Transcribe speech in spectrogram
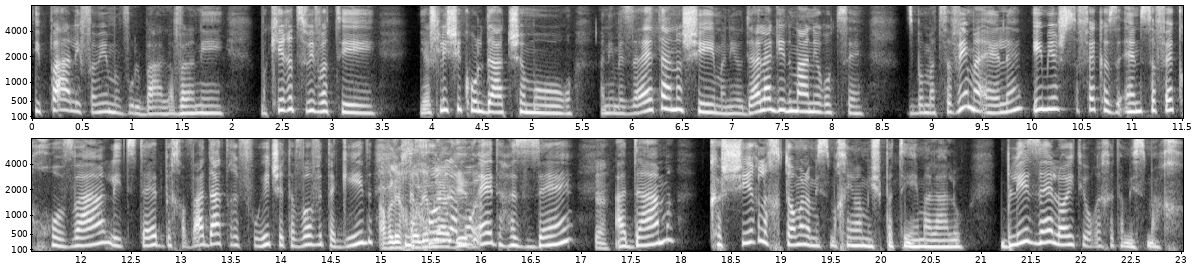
טיפה לפעמים מבולבל, אבל אני מכיר את סביבתי, יש לי שיקול דעת שמור, אני מזהה את האנשים, אני יודע להגיד מה אני רוצה. אז במצבים האלה, אם יש ספק, אז אין ספק, חובה להצטייד בחוות דעת רפואית שתבוא ותגיד, אבל יכולים נכון להגיד... למועד הזה, כן. אדם כשיר לחתום על המסמכים המשפטיים הללו. בלי זה לא הייתי עורך את המסמך,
